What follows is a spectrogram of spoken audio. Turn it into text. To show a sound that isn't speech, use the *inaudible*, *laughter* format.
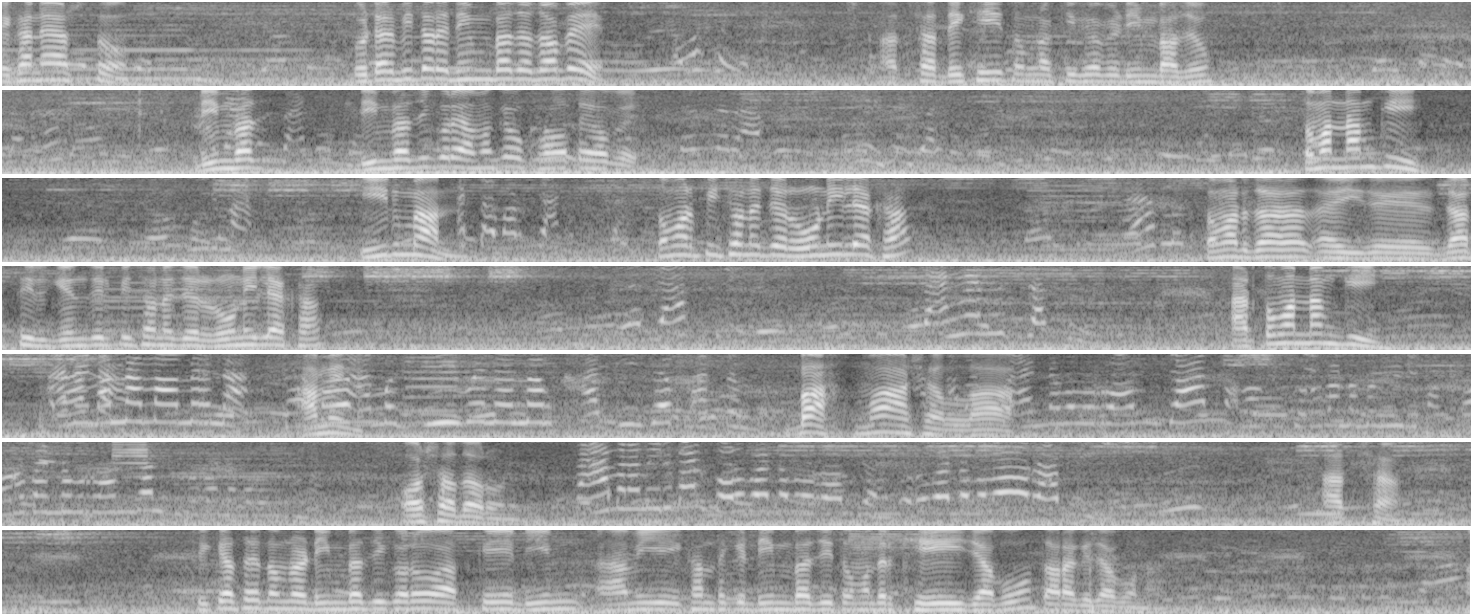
এখানে আসছো? ওটার ভিতরে ডিম ভাজা যাবে? আচ্ছা দেখি তোমরা কীভাবে ডিম ভাজো। ডিম ভাজ, ডিম ভাজি করে আমাকেও খাওয়াতে হবে। তোমার নাম কি? ইরমান। তোমার পিছনে যে রনি লেখা, তোমার যার, এই যে জার্সির গেঞ্জির পিছনে যে রনি লেখা। আর তোমার নাম কি? আমেনা। বাহ মাশাল্লাহ অসাধারণ। আচ্ছা। ঠিক আছে তোমরা ডিম ভাজি করো। আজকে ডিম আমি এখান থেকে ডিম ভাজি তোমাদের খেয়েই যাব তার আগে যাব না।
